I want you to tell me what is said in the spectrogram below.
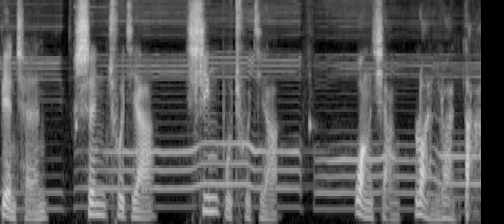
变成身出家，心不出家，妄想乱乱打。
